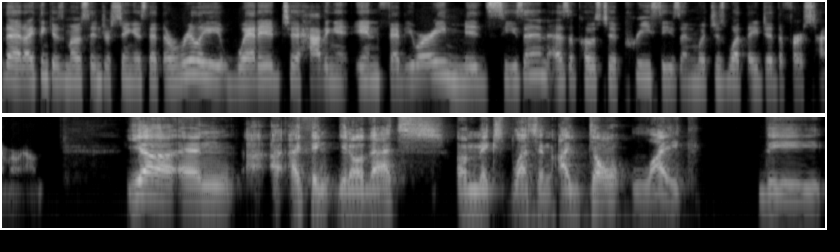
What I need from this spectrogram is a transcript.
that I think is most interesting is that they're really wedded to having it in February, mid season, as opposed to preseason, which is what they did the first time around. Yeah, and I, I think you know that's a mixed blessing. I don't like the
